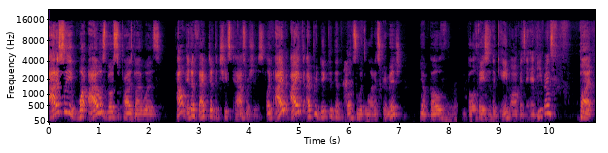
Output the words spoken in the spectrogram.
honestly, what I was most surprised by was how ineffective the Chiefs' pass rush is. Like I, I, I predicted that the Bucks would win the line of scrimmage, you know, both both phases of the game, offense and defense. But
